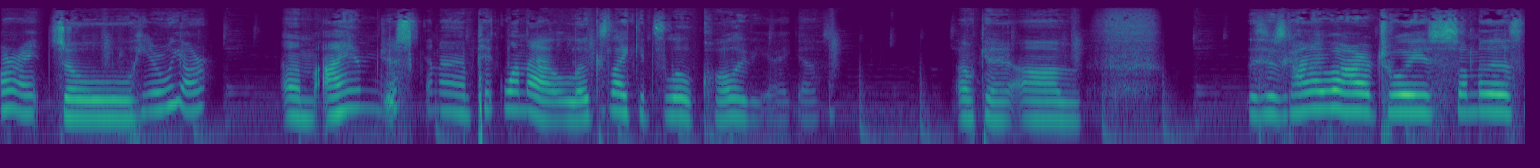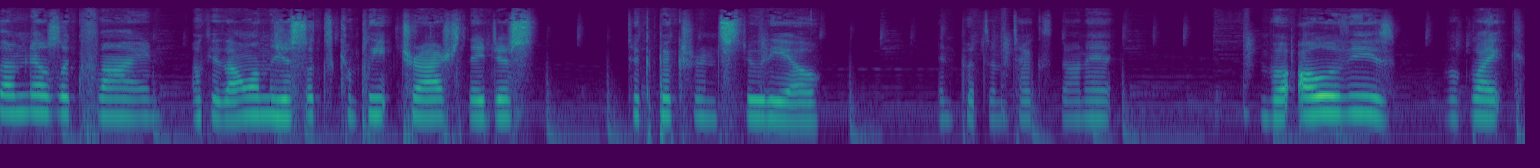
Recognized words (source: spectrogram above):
Alright, so here we are. Um, I am just gonna pick one that looks like it's low quality, I guess. Okay, um, this is kind of a hard choice. Some of the thumbnails look fine. Okay, that one just looks complete trash. They just took a picture in studio and put some text on it. But all of these look like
